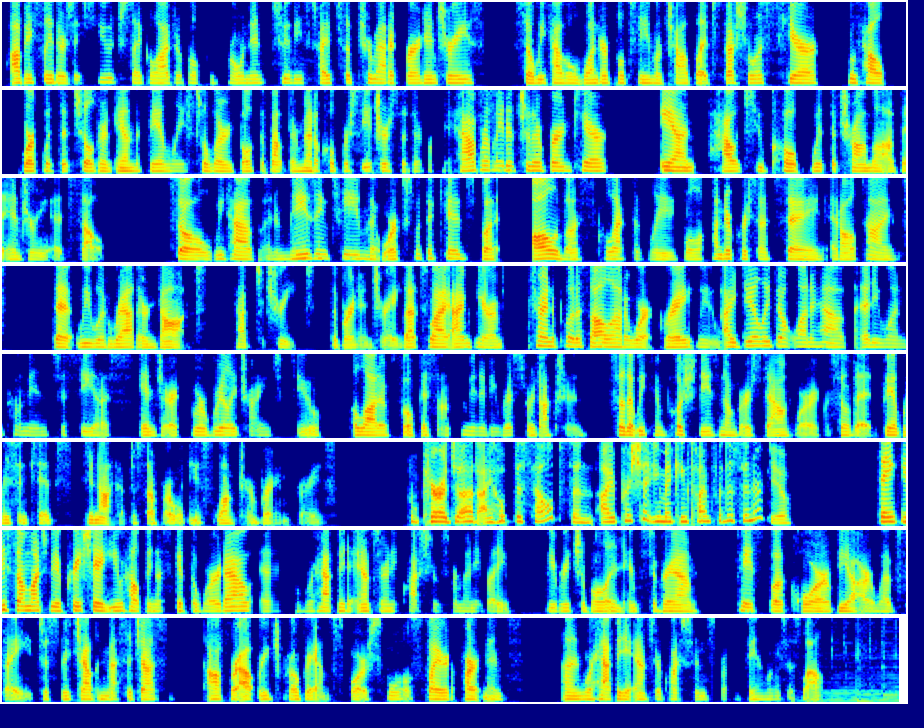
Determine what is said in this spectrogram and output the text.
Obviously, there's a huge psychological component to these types of traumatic burn injuries. So we have a wonderful team of child life specialists here who help work with the children and the families to learn both about their medical procedures that they're going to have related to their burn care and how to cope with the trauma of the injury itself. So we have an amazing team that works with the kids, but all of us collectively will 100% say at all times that we would rather not have to treat the burn injury. That's why I'm here. I'm trying to put us all out of work, right? We ideally don't want to have anyone come in to see us injured. We're really trying to do a lot of focus on community risk reduction so that we can push these numbers downward so that families and kids do not have to suffer with these long term burn injuries. Well, Kara Judd, I hope this helps and I appreciate you making time for this interview. Thank you so much. We appreciate you helping us get the word out and we're happy to answer any questions from anybody. Be reachable in Instagram, Facebook, or via our website. Just reach out and message us. Offer outreach programs for schools, fire departments, and we're happy to answer questions from families as well.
